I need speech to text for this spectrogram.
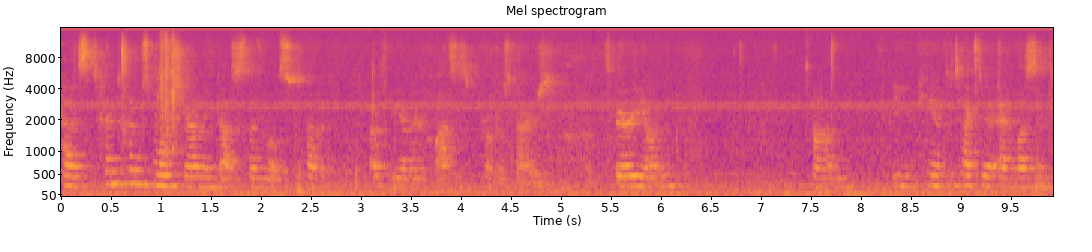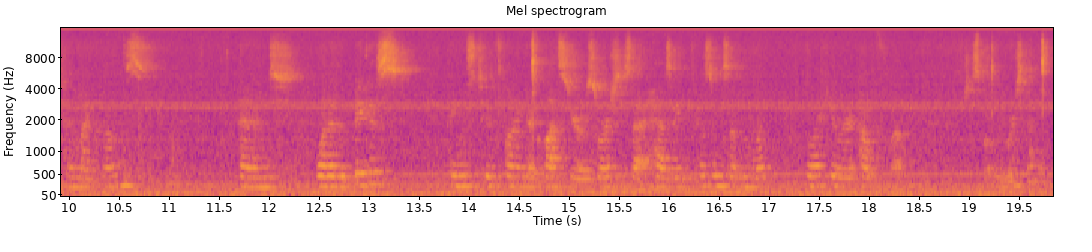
has 10 times more surrounding dust than most of, of the other classes of protostars. It's very young. Um, you can't detect it at less than 10 microns. And one of the biggest things to find a class zero source that has a presence of molecular outflow, which is what we were studying.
